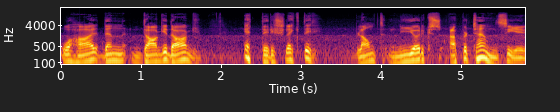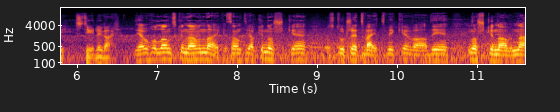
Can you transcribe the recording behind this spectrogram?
og har den dag i dag etterslekter blant New Yorks upper ten, sier Styrlegard. De har hollandske navn, da, ikke sant. De har ikke norske, og stort sett veit vi ikke hva de norske navnene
